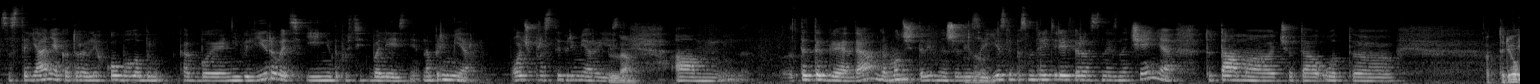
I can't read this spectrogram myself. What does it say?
состояние, которое легко было бы как бы нивелировать и не допустить болезни. Например, очень простые примеры есть. Да. ТТГ, да, гормон щитовидной железы. Да. Если посмотреть референсные значения, то там э, что-то от э, от трех,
